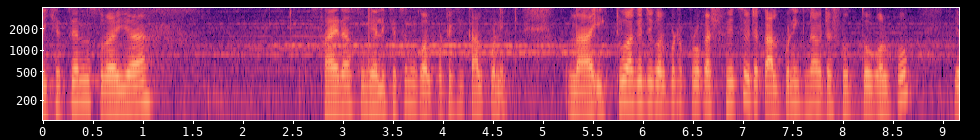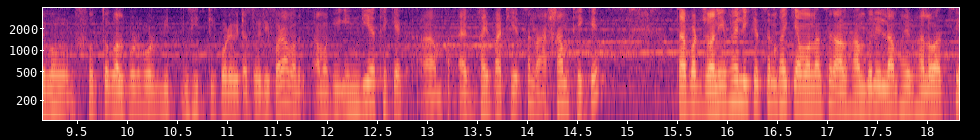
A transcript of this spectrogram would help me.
লিখেছেন, সুরাইয়া সাইরা সুনিয়া লিখেছেন গল্পটা কি কাল্পনিক? না একটু আগে যে গল্পটা প্রকাশ হয়েছে ওটা কাল্পনিক না ওটা সত্য গল্প এবং সত্য গল্পের উপর ভিত্তি করে এটা তৈরি করা। আমাদের আমাকে ইন্ডিয়া থেকে এক, ভাই পাঠিয়েছেন আসাম থেকে। তারপর জনি ভাই লিখেছেন ভাই কেমন আছেন? আলহামদুলিল্লাহ ভাই ভালো আছি।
